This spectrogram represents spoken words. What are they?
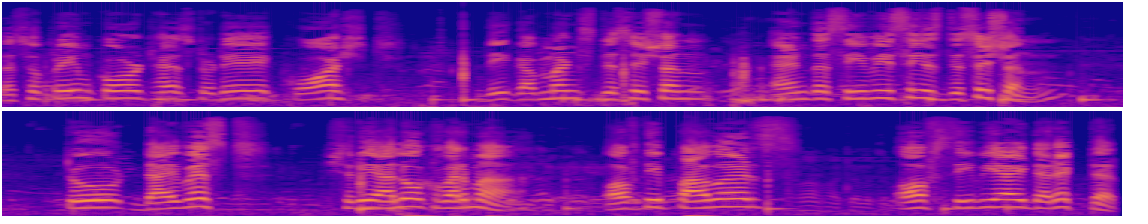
The Supreme Court has today quashed the government's decision and the CVC's decision to divest Shri Alok Verma of the powers of CBI director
